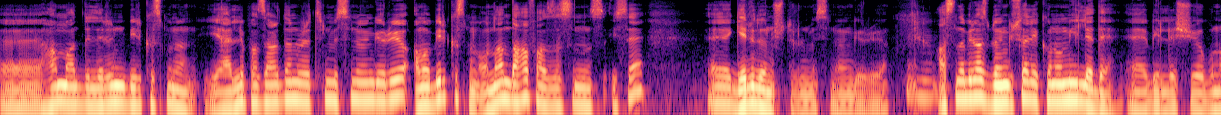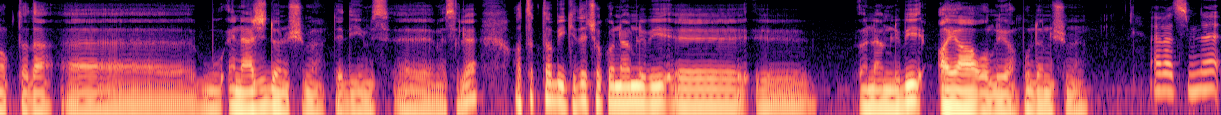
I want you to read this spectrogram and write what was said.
E, ham maddelerin bir kısmının yerli pazardan üretilmesini öngörüyor ama bir kısmının ondan daha fazlasının ise e, geri dönüştürülmesini öngörüyor. Hı hı. Aslında biraz döngüsel ekonomiyle de e, birleşiyor bu noktada e, bu enerji dönüşümü dediğimiz e, mesele. Atık tabii ki de çok önemli bir e, e, önemli bir ayağı oluyor bu dönüşümün. Evet şimdi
